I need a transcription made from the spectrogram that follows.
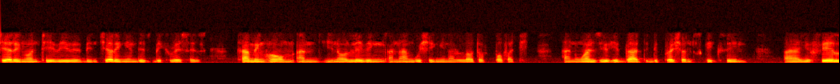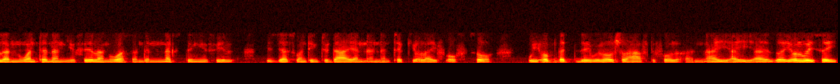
cheering on TV, we've been cheering in these big races, coming home and, you know, living and anguishing in a lot of poverty. And once you hit that, depression kicks in, uh, you feel unwanted and you feel unworth, and the next thing you feel is just wanting to die and, and, and take your life off. So we hope that they will also have to follow. And I, I, as I always say,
